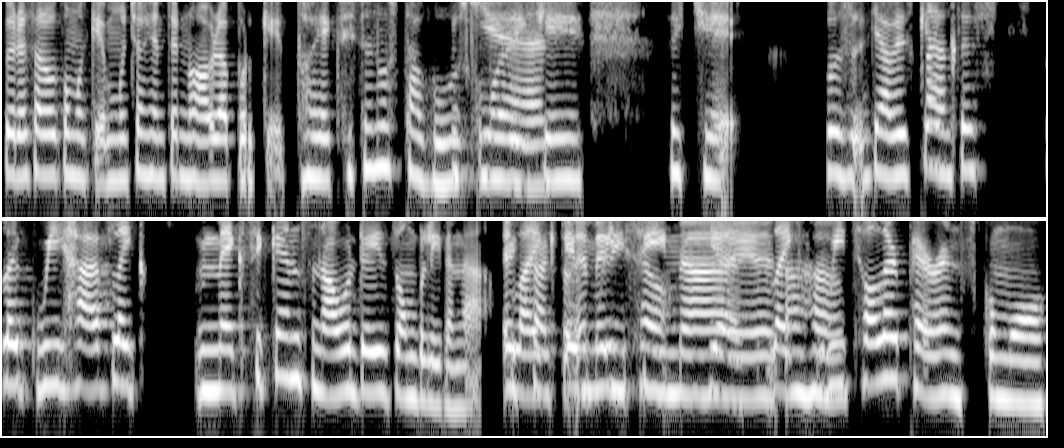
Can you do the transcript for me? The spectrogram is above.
pero es algo como que mucha gente no habla porque todavía existen los tabús, como de que, Yes. De que, pues ya ves que Like, antes, like we have like Mexicans nowadays don't believe in that. Exacto, like en we tell- yes, eh, like ajá. we tell our parents como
